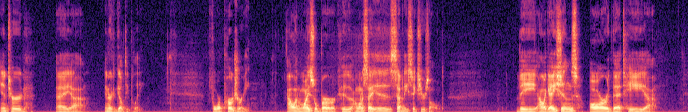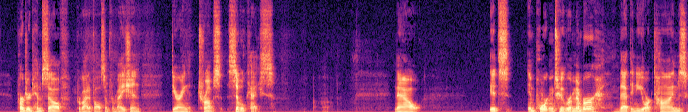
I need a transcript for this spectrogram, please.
entered a uh, entered a guilty plea for perjury. Allen Weisselberg, who I want to say is 76 years old. The allegations are that he uh, perjured himself, provided false information during Trump's civil case. Now, it's important to remember that the New York Times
